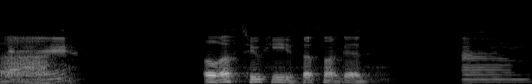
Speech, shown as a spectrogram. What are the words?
Okay. Oh, that's two keys. That's not good. Um,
